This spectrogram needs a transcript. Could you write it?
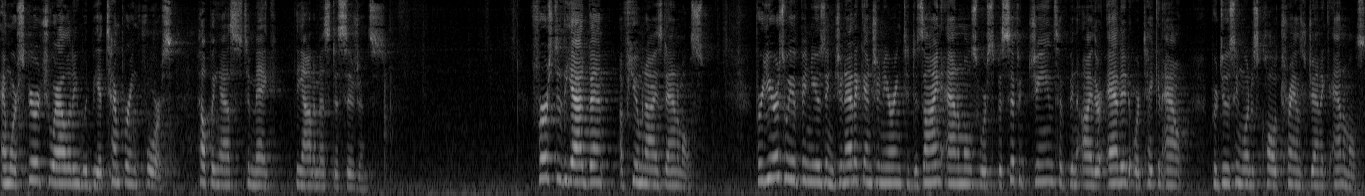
and where spirituality would be a tempering force, helping us to make theonomous decisions. First is the advent of humanized animals. For years, we have been using genetic engineering to design animals where specific genes have been either added or taken out producing what is called transgenic animals.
